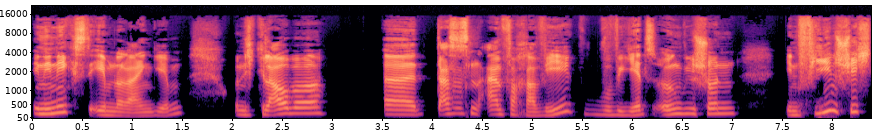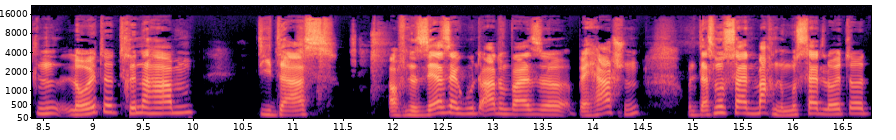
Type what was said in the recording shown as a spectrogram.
in die nächste Ebene reingeben. Und ich glaube, äh, das ist ein einfacher Weg, wo wir jetzt irgendwie schon in vielen Schichten Leute drinne haben, die das auf eine sehr, sehr gute Art und Weise beherrschen. Und das musst du halt machen. Du musst halt Leute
